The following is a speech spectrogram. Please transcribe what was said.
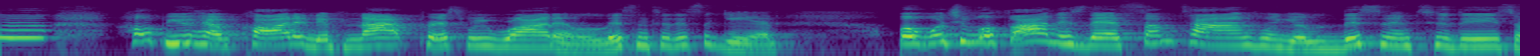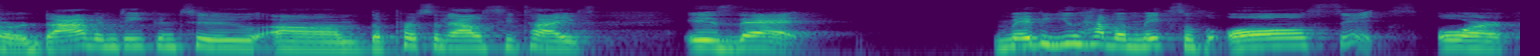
Hope you have caught it. If not, press rewind and listen to this again. But what you will find is that sometimes when you're listening to this or diving deep into um, the personality types, is that maybe you have a mix of all six or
